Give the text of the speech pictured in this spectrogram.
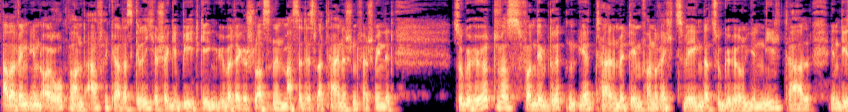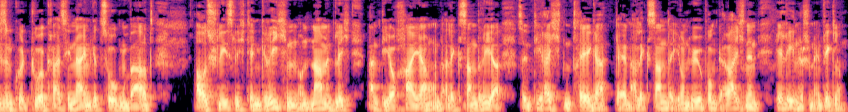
Aber wenn in Europa und Afrika das griechische Gebiet gegenüber der geschlossenen Masse des Lateinischen verschwindet, so gehört, was von dem dritten Erdteil mit dem von rechts wegen dazugehörigen Niltal in diesen Kulturkreis hineingezogen ward, ausschließlich den Griechen und namentlich Antiocheia und Alexandria sind die rechten Träger der in Alexander ihren Höhepunkt erreichenden hellenischen Entwicklung.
